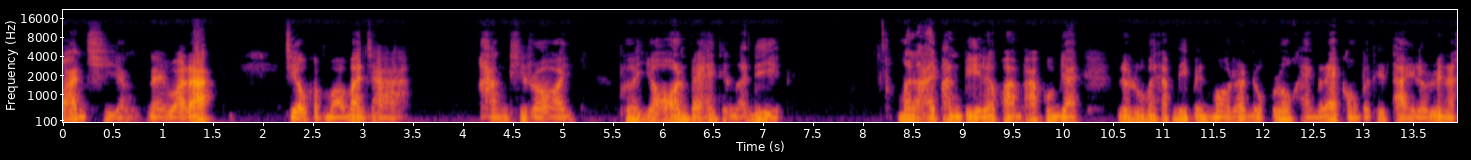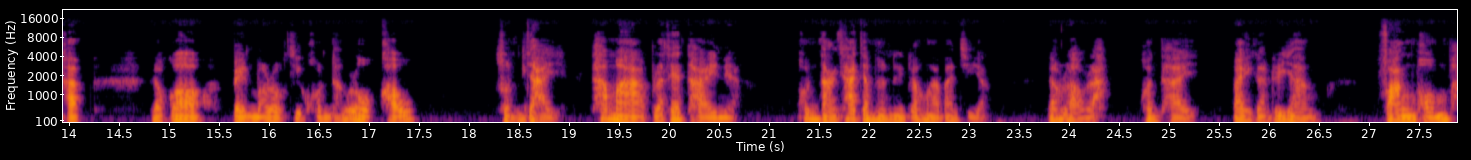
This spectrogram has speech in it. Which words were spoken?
บ้านเชียงในวาระ เที่ยวกับหมอบัญชา ครั้งที่ร้อย เพื่อย้อนไปให้ถึงอดีต มื่อหลายพันปีแล้วความภาคภูมิใจแล้วรู้ไหมครับ นี่เป็นมรดกโลกแห่งแรกของประเทศไทยแล้วด้วยนะครับ แล้วก็เป็นมรดกที่คนทั้งโลกเขาสนใจ ถ้ามาประเทศไทยเนี่ยคนต่างชาติจำนวนหนึ่งต้องมาบ้านเชียง แล้วเราล่ะ คนไทยไปกันหรือยัง ฟังผมพ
